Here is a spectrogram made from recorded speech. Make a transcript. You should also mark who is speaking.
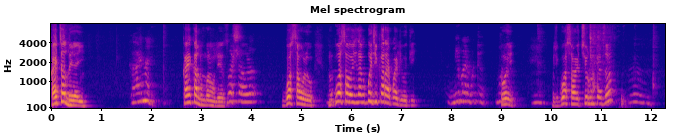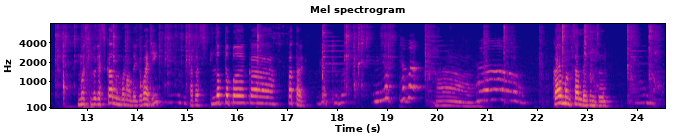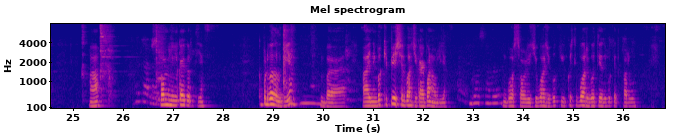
Speaker 1: काय चाललंय आई?
Speaker 2: काय नाही.
Speaker 1: काय कालून बनवले आज?
Speaker 2: गोसावळ.
Speaker 1: गोसावळ. मग गोसावळची जागा भजी करायला पाहिजे होती.
Speaker 2: कुठं
Speaker 1: होय. म्हणजे गोसावळ चिरून त्याचं मस्त असं कालून बनवलंय का भाजी. आता लपतप का पातळ? हा. काय मग चाललंय तुमचं? हा? स्वामिनी काय करते कपडे बदलतीये? बर. आईने बघ की स्पेशल भाजी काय बनवली गोसावळीची भाजी बघ की कशी भारी होते बघ कालवून.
